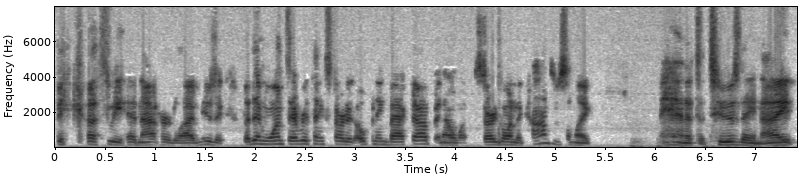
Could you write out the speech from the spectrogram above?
because we had not heard live music but then once everything started opening back up and i started going to concerts i'm like man it's a tuesday night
